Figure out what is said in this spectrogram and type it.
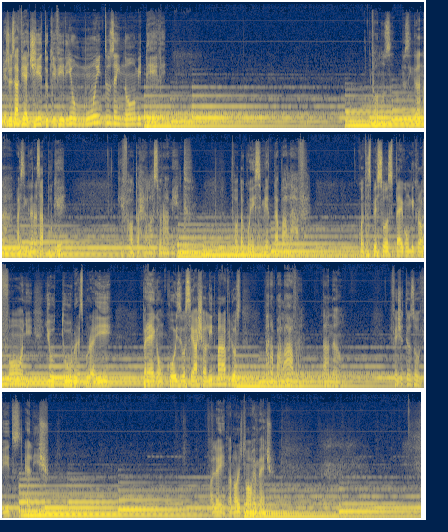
Jesus havia dito que viriam muitos em nome dele. E vão nos, nos enganar. Mas engana, sabe por quê? Que falta relacionamento, falta conhecimento da palavra. Quantas pessoas pegam um microfone, youtubers por aí, pregam coisas e você acha lindo, maravilhoso. Tá na palavra? Tá não. Fecha teus ouvidos, é lixo. Olha aí, está na hora de tomar o remédio.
